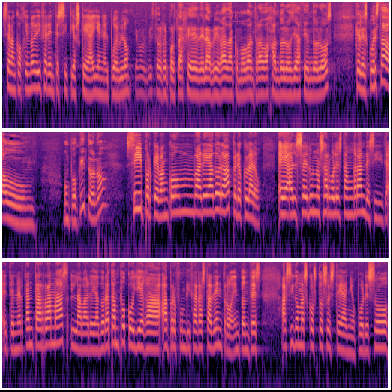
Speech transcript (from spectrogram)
se van cogiendo de diferentes sitios que hay en el pueblo. Hemos visto el reportaje de la brigada, cómo van trabajándolos y haciéndolos, que les cuesta un, un poquito, ¿no? Sí, porque van con variadora, pero claro, eh, al ser unos árboles tan grandes y tener tantas ramas, la variadora tampoco llega a profundizar hasta adentro, entonces ha sido más costoso este año. Por eso,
